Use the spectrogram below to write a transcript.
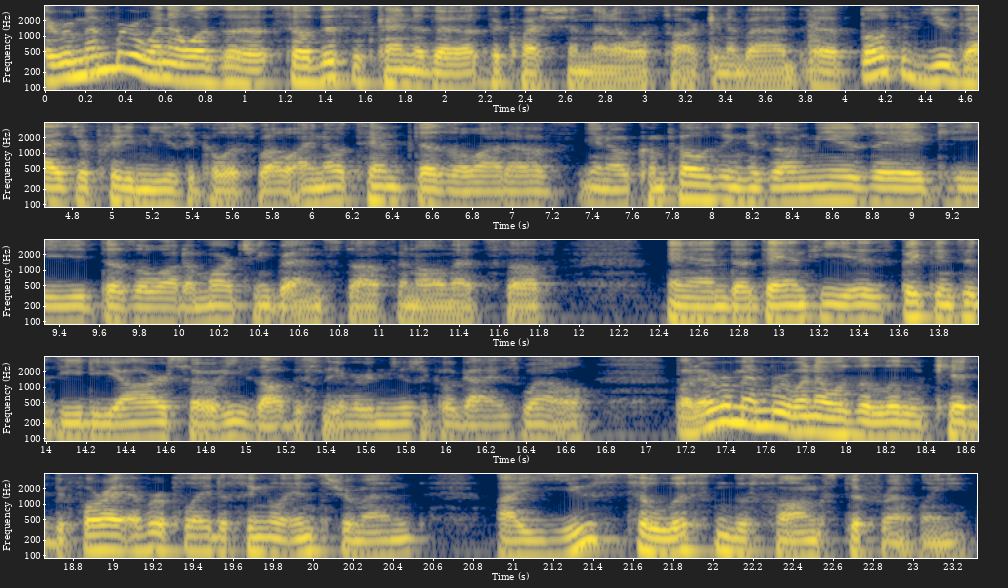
I remember when I was a so this is kind of the the question that I was talking about. Uh, both of you guys are pretty musical as well. I know Tim does a lot of you know composing his own music. He does a lot of marching band stuff and all that stuff. And uh, Dante is big into DDR, so he's obviously a very musical guy as well. But I remember when I was a little kid, before I ever played a single instrument, I used to listen to songs differently.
